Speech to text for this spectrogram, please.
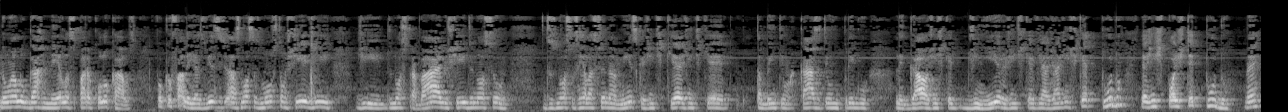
Não há lugar nelas para colocá-los. Foi o que eu falei, às vezes as nossas mãos estão cheias de, de, do nosso trabalho, cheias do nosso, dos nossos relacionamentos que a gente quer, a gente quer também ter uma casa, ter um emprego legal, a gente quer dinheiro, a gente quer viajar, a gente quer tudo e a gente pode ter tudo, né?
